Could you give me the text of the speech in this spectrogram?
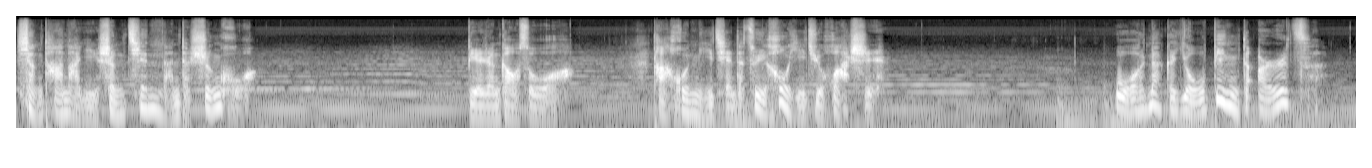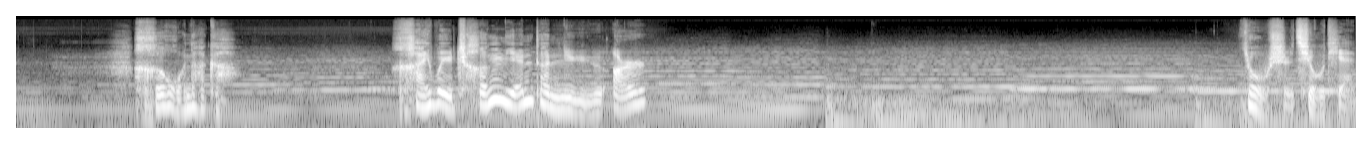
像他那一生艰难的生活。别人告诉我，他昏迷前的最后一句话是：“我那个有病的儿子，和我那个还未成年的女儿。”又是秋天，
